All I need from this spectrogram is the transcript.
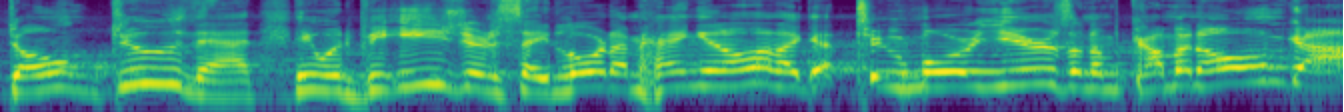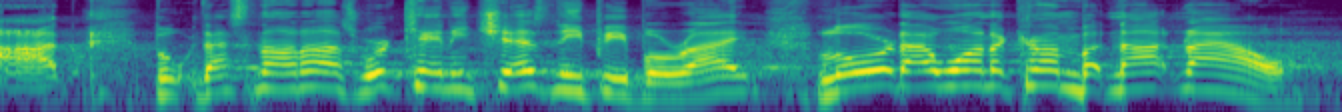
don't do that. It would be easier to say, Lord, I'm hanging on, I got two more years and I'm coming home, God. But that's not us. We're Kenny Chesney people, right? Lord, I want to come, but not now.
